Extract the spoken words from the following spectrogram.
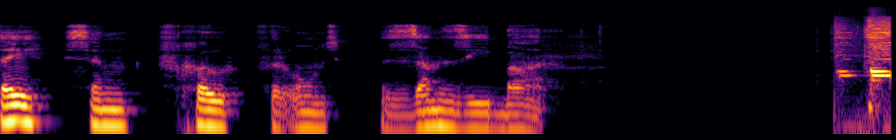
Sy sing gauw vir ons Zanzibar. I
